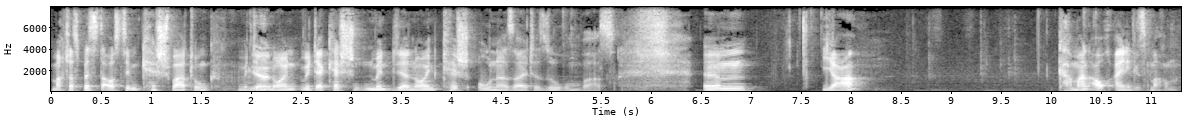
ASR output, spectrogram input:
macht das Beste aus dem Cache-Wartung mit, Ja. dem neuen, mit der Cache, mit der neuen Cache-Owner-Seite. So rum war's. Ähm, ja, kann man auch einiges machen.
